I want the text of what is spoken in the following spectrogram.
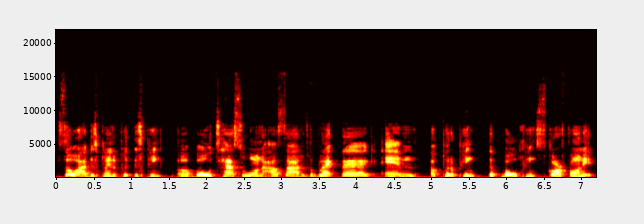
So I just plan to put this pink uh, bold tassel on the outside of the black bag and uh, put a pink, the bold pink scarf on it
